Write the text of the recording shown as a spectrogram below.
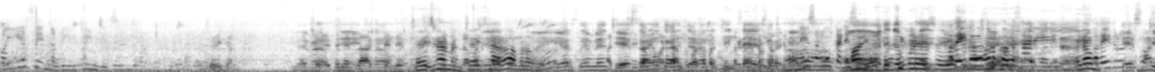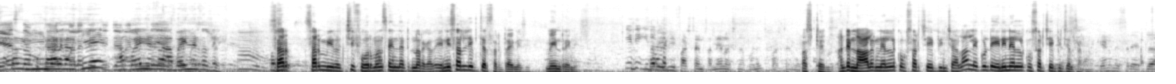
ఫైవ్ ఇయర్స్ అయిందంట ఇది క్లీన్ చేసి. చేస్తాము సార్ సార్ మీరు వచ్చి ఫోర్ మంత్స్ అయింది అంటున్నారు కదా. ఎన్నిసార్లు చెప్తారు సార్ డ్రైనేజ్? మెయిన్ డ్రైనేజ్? ఇది ఇది ఒకటి. First time sir. నేను వచ్చినప్పటి నుంచి ఫస్ట్ టైం ఫస్ట్ టైం అంటే నాలుగు నెలలకు ఒకసారి చేయించాలా లేకుంటే ఎన్ని నెలలకు ఒకసారి చేయించాలి సార్? ఏంటి సార్ ఎట్లా?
